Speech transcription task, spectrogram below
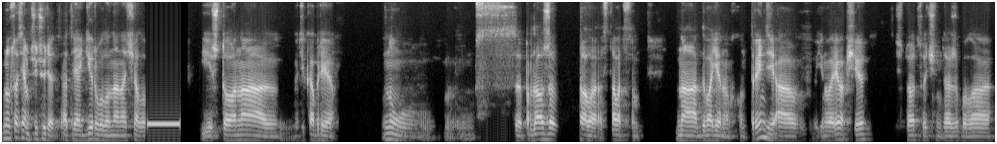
ну, совсем чуть-чуть от- отреагировала на начало, и что она в декабре, ну, продолжала оставаться на довоенном каком-то тренде, а в январе вообще ситуация очень даже была,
